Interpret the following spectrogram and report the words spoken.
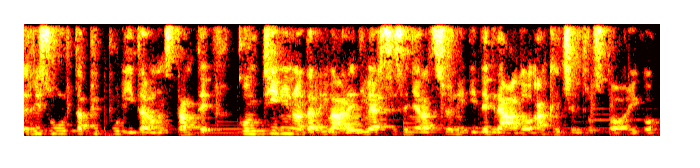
risulta più pulita nonostante continuino ad arrivare diverse segnalazioni di degrado anche in centro storico.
